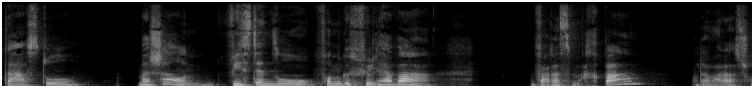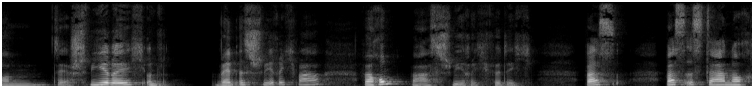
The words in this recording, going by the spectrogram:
darfst du mal schauen, wie es denn so vom Gefühl her war. War das machbar? Oder war das schon sehr schwierig? Und wenn es schwierig war, warum war es schwierig für dich? Was, was ist da noch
